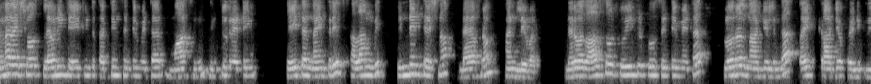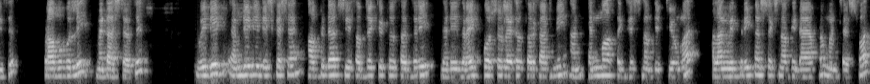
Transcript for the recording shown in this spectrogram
MRI shows 11 into 8 into 13 centimeter mass in- infiltrating 8th and 9th ribs along with indentation of diaphragm and liver. There was also 2 into 2 centimeter pleural nodule in the right cardiophrenic recess, probably metastasis. We did MDT discussion. After that, she subjected to surgery, that is right posterolateral thoracotomy and en masse excision of the tumor, along with reconstruction of the diaphragm and chest wall.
